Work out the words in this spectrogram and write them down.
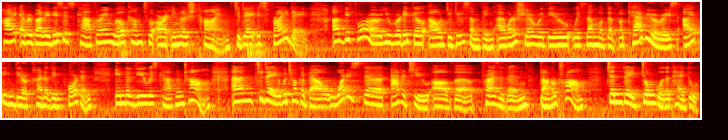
Hi, everybody. This is Catherine. Welcome to our English time. Today is Friday. Uh, before you really go out to do something, I want to share with you with some of the vocabularies I think they are kind of important in the view with Catherine Chang. And today we talk about what is the attitude of uh, President Donald Trump 针对中国的态度。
